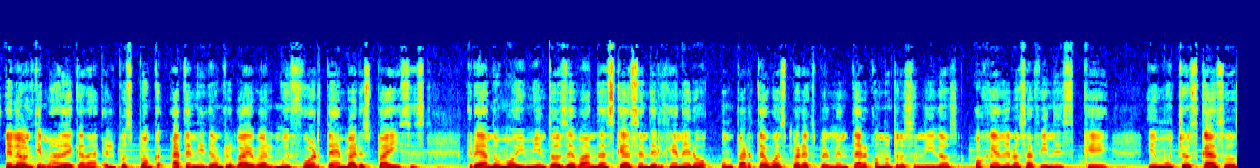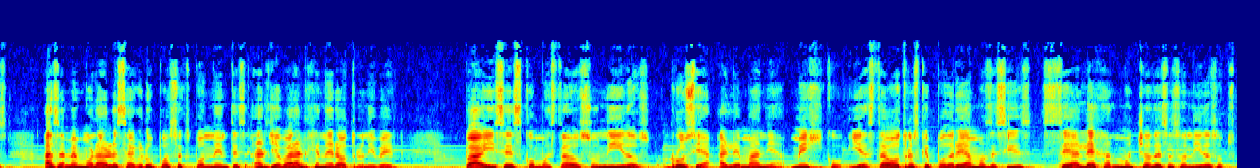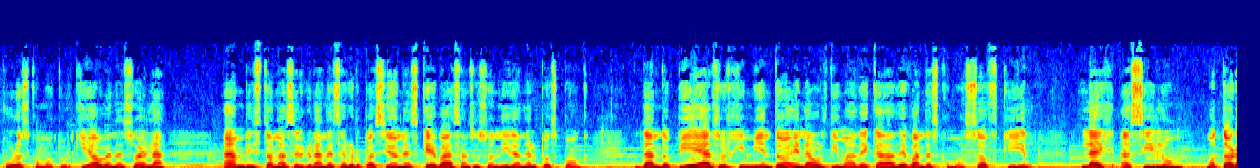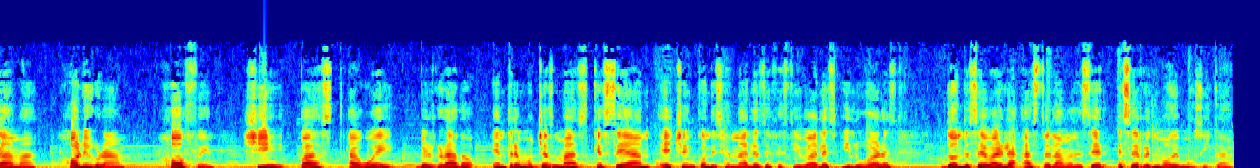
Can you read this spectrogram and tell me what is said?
En la última década, el post-punk ha tenido un revival muy fuerte en varios países, creando movimientos de bandas que hacen del género un parteaguas para experimentar con otros sonidos o géneros afines que, en muchos casos, hacen memorables a grupos o exponentes al llevar al género a otro nivel. Países como Estados Unidos, Rusia, Alemania, México y hasta otros que podríamos decir se alejan mucho de esos sonidos oscuros como Turquía o Venezuela, han visto nacer grandes agrupaciones que basan su sonido en el post-punk, dando pie al surgimiento en la última década de bandas como Soft Kill, Like Asylum, Motorama, Hologram, Hoffen, She Passed Away, Belgrado, entre muchas más que se han hecho incondicionales de festivales y lugares donde se baila hasta el amanecer ese ritmo de música.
